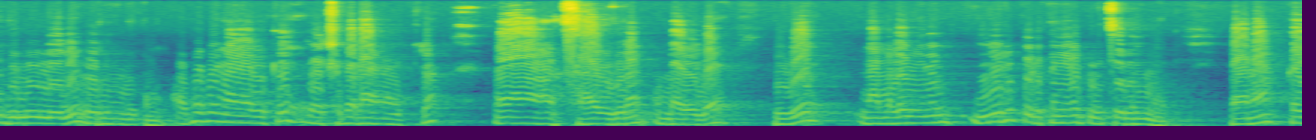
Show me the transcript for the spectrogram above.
ഇതിനുള്ളിൽ ഒരു നിൽക്കണം. അപ്പൊ പിന്നെ അയാൾക്ക് രക്ഷപ്പെടാനായിട്ടുള്ള സാഹചര്യം ഉണ്ടാവില്ല. ഇത് നമ്മളിങ്ങനെ ഈ ഒരു പിടുത്തം ഇങ്ങനെ പിടിച്ചിരുന്നു കാരണം കൈ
